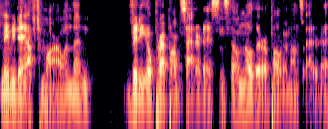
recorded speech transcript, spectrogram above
Yep. Maybe day off tomorrow and then video prep on Saturday since they'll know their opponent on Saturday.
